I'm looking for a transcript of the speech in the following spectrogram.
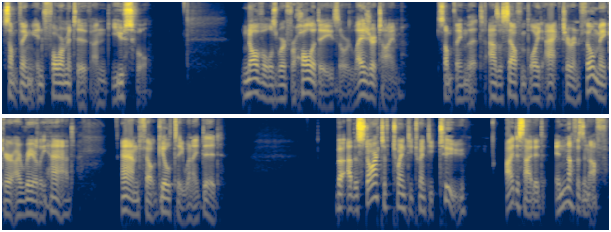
something informative and useful. Novels were for holidays or leisure time, something that, as a self employed actor and filmmaker, I rarely had, and felt guilty when I did. But at the start of 2022, I decided enough is enough.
